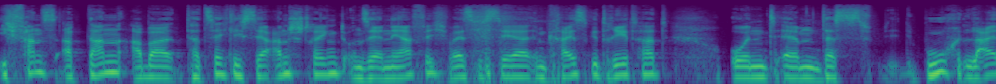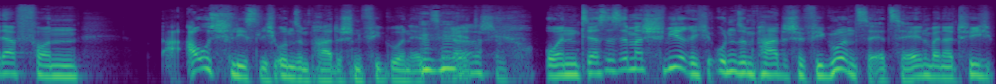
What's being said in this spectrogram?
ich fand es ab dann aber tatsächlich sehr anstrengend und sehr nervig, weil es sich sehr im Kreis gedreht hat und ähm, das Buch leider von ausschließlich unsympathischen Figuren erzählt. Mhm. Ja, und das ist immer schwierig, unsympathische Figuren zu erzählen, weil natürlich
